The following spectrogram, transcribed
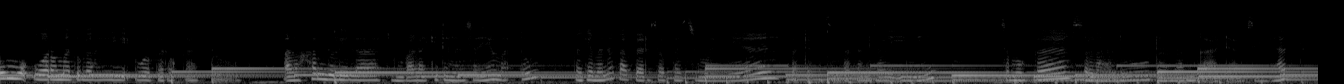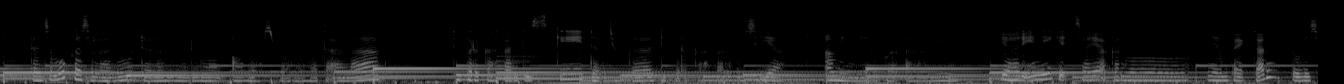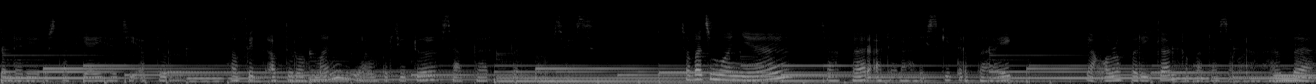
Assalamualaikum warahmatullahi wabarakatuh. Alhamdulillah jumpa lagi dengan saya Maktum Bagaimana kabar sobat semuanya pada kesempatan kali ini? Semoga selalu dalam keadaan sehat Dan semoga selalu dalam lindungan Allah Subhanahu Wa Taala. Diberkahkan rizki dan juga diberkahkan usia. Amin ya rabbal alamin. Ya hari ini saya akan menyampaikan tulisan dari Ustadz Kiai Haji Abdur Hafid Abdurrahman yang berjudul Sabar Berproses. Sobat semuanya, sabar adalah rizki terbaik yang Allah berikan kepada seorang hamba.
